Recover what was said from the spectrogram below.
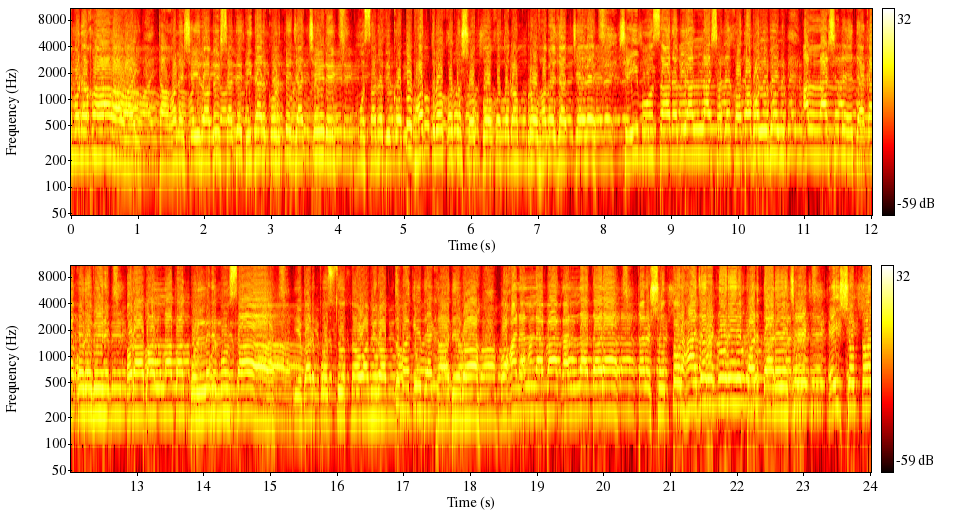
এমন হয়, তাহলে সেই রবের সাথে দিদার করতে যাচ্ছেন মুসানবী কত ভদ্র, কত সভ্য, কত নম্র ভাবে যাচ্ছেন সেই মুসানবী আল্লাহর সাথে কথা বলবেন, আল্লাহর সাথে দেখা করবেন। রব আল্লাহ পাক বললেন, মুসা, এবার প্রস্তুত নাও, আমি রব তোমাকে দেখা দেব। মহান আল্লাহ পাক, আল্লাহ তারা তার সত্তর হাজার নূরের পর্দা রয়েছে। এই সত্তর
